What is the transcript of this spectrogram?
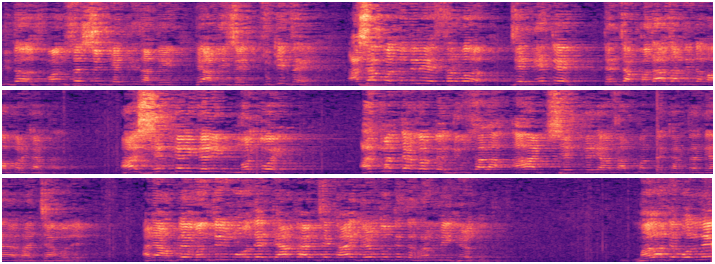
तिथं स्पॉन्सरशिप घेतली जाते. हे अतिशय चुकीचं आहे. अशा पद्धतीने हे सर्व जे नेते त्यांच्या पदाचा तिथं वापर करतात. आज शेतकरी गरीब मरतोय. आत्महत्या करतोय. दिवसाला आठ शेतकरी आज आत्महत्या करतात या राज्यामध्ये. आणि आपले मंत्री महोदय त्या काळचे काय खेळत होते तर रम्मी खेळत होते. मला ते बोलले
